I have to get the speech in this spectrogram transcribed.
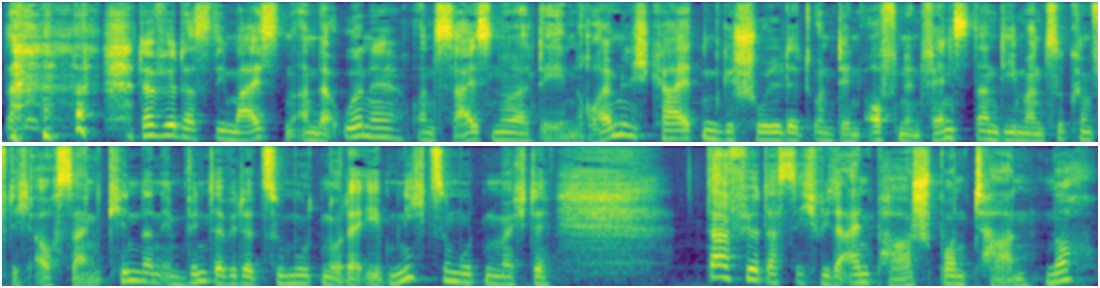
Dafür, dass die meisten an der Urne und sei es nur den Räumlichkeiten geschuldet und den offenen Fenstern, die man zukünftig auch seinen Kindern im Winter wieder zumuten oder eben nicht zumuten möchte, dafür, dass sich wieder ein paar spontan noch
